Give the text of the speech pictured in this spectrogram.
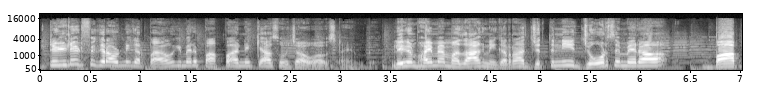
टिल्डेड फिगर आउट नहीं कर पाया हूँ कि मेरे पापा ने क्या सोचा हुआ उस टाइम पे। लेकिन भाई मैं मज़ाक नहीं कर रहा, जितनी ज़ोर से मेरा बाप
